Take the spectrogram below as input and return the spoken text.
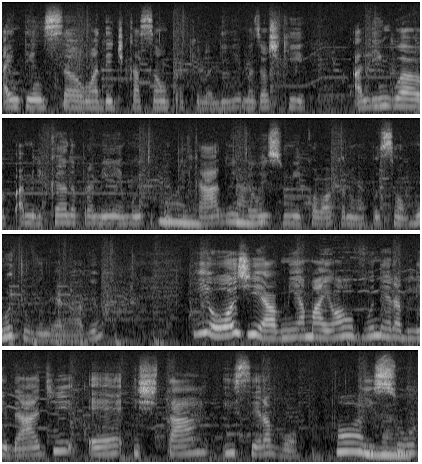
a intenção, a dedicação para aquilo ali, mas eu acho que a língua americana para mim é muito complicado, tá. então isso me coloca numa posição muito vulnerável. E hoje a minha maior vulnerabilidade é estar e ser avó. Olha. Isso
